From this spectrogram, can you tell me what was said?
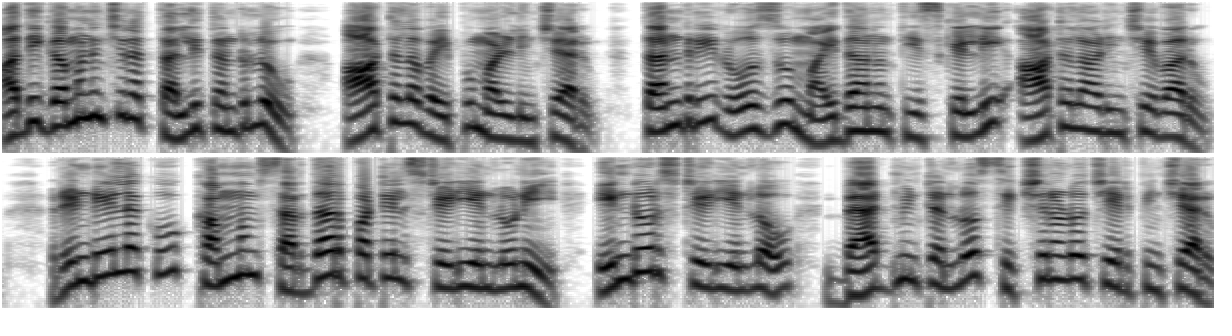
అది గమనించిన తల్లిదండ్రులు ఆటల వైపు మళ్ళించారు. తండ్రి రోజూ మైదానం తీసుకెళ్ళి ఆటలాడించేవారు. రెండేళ్ళకు ఖమ్మం సర్దార్ పటేల్ స్టేడియంలోని ఇండోర్ స్టేడియంలో బ్యాడ్మింటన్లో శిక్షణలో చేర్పించారు.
